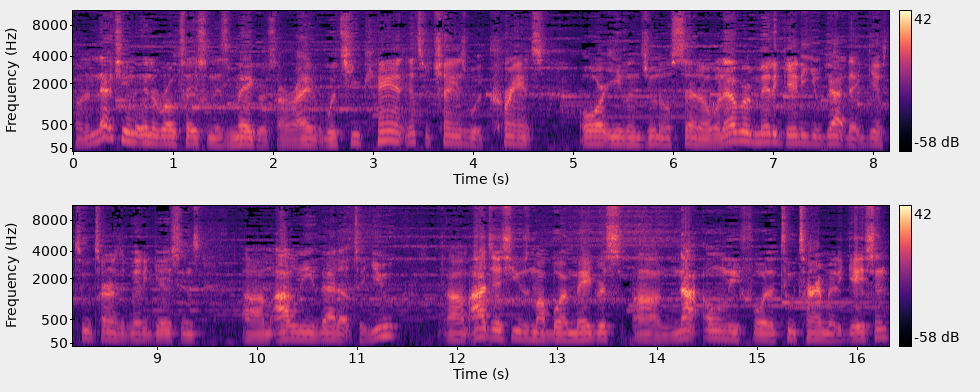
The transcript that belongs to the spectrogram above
So the next unit in the rotation is Magus, alright, which you can interchange with Krantz or even Juno Seto. Whatever mitigator you got that gives two turns of mitigations, um, I'll leave that up to you. Um, I just use my boy Magus um, not only for the two turn mitigation,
